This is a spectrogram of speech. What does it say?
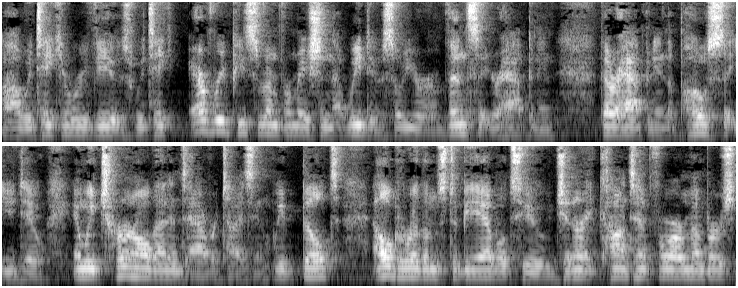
Uh, we take your reviews. We take every piece of information that we do. So your events that you're happening, that are happening, the posts that you do, and we turn all that into advertising. We've built algorithms to be able to generate content for our members.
